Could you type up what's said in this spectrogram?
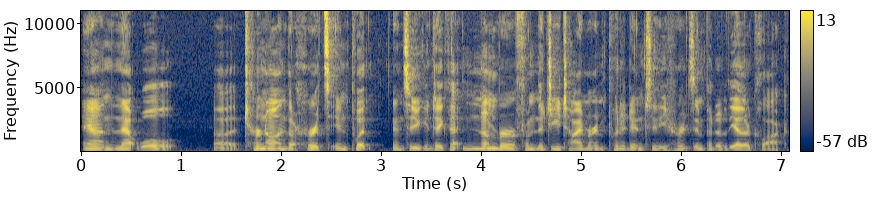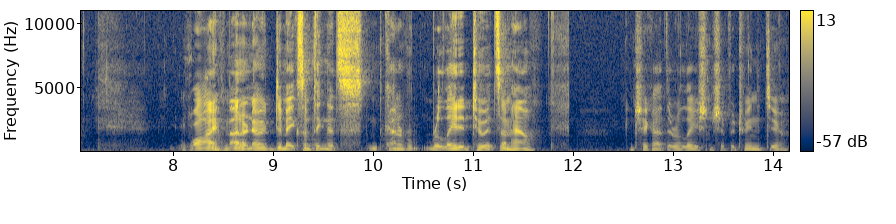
and that will uh, turn on the hertz input. And so you can take that number from the G timer and put it into the hertz input of the other clock. Why? I don't know. To make something that's kind of related to it somehow. You can check out the relationship between the two.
